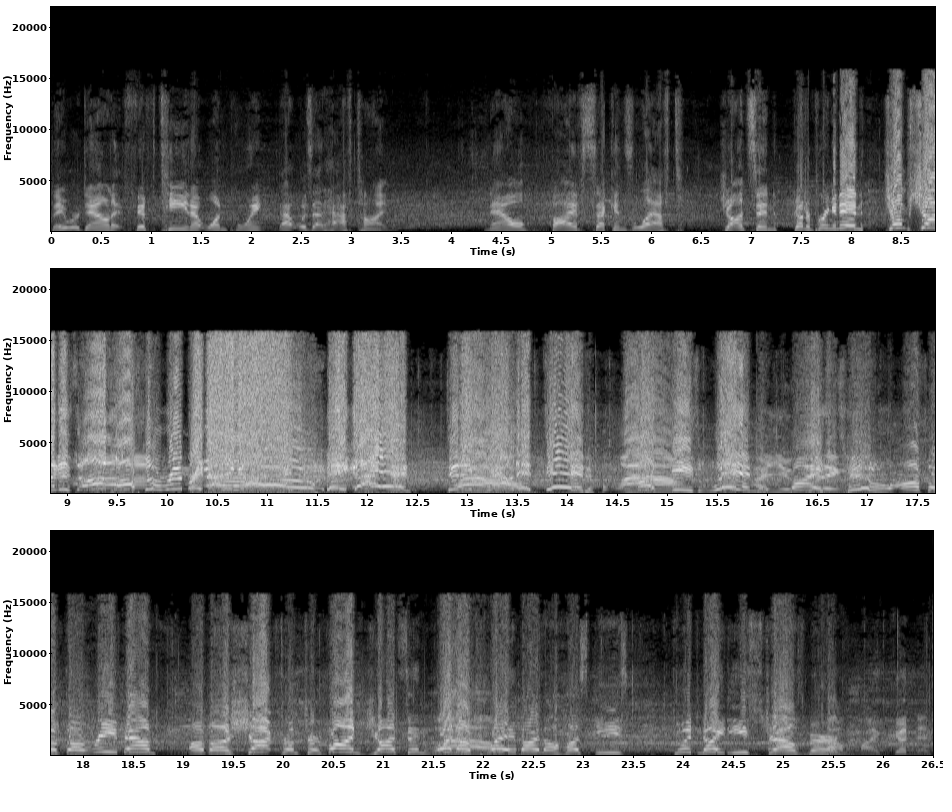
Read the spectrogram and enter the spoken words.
They were down at 15 at one point. That was at halftime. Now, five seconds left. Johnson gonna bring it in. Jump shot is up ah! off the rim. Rebound! He got it! He got it! Did Wow. it count? It did! Wow. Huskies win by kidding me? two off of the rebound of a shot from Tervon Johnson. What a play by the Huskies. Good night, East Stroudsburg. Oh my goodness.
